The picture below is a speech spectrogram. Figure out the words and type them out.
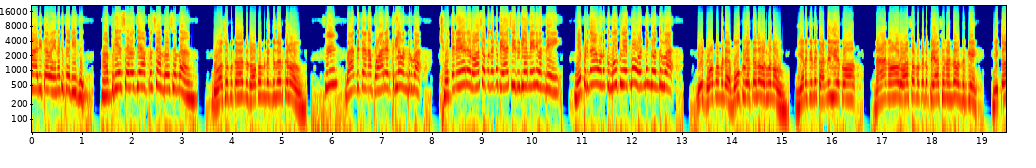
மாறிட்டாவ எனக்கு தெரியுது. அப்படியே சரோஜா அப்ப சந்தோஷம் தான். ரோசப்பக்கா அந்த டோபாமெண்ட் இங்கதான் இருக்கலோ? ஹம், வந்துட்டா நான் போற இடத்துக்குள்ள வந்துருவா சொத்த நேரம் ரோசா பக்கத்துல பேசிட்டு இருக்கலாமேனு வந்தேன். எப்படிதான் உனக்கு மூக்கு வேக்கமா உடனே இங்க வந்துருவா? ஏ டோபாமெண்ட் மூக்கு வேத்தாதான் வருவனும் எனக்கு என்ன கண்ணு இல்லையாக்கும் நானும் ரோசா பக்கிட்ட பேசணும்னு தான் வந்திருக்கேன். ஏக்கா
